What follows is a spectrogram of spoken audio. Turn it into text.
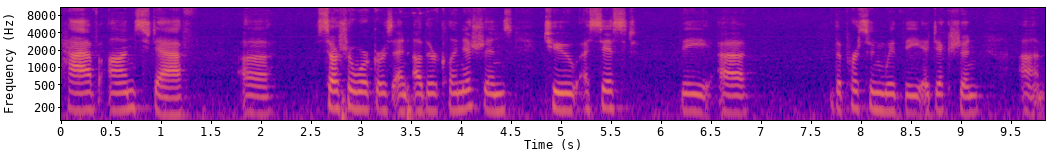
have on staff uh, social workers and other clinicians to assist the uh, the person with the addiction um,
